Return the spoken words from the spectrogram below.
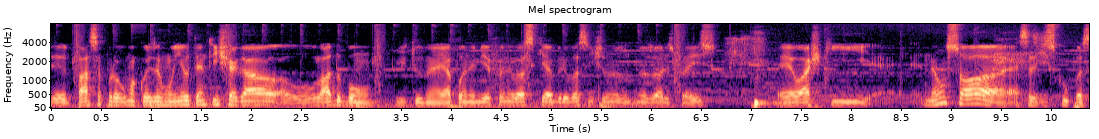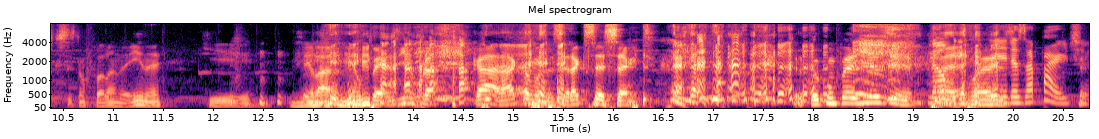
eh, passa por alguma coisa ruim, eu tento enxergar o, o lado bom de tudo, né? E a pandemia foi um negócio que abriu bastante meus, olhos pra isso. É, eu acho que não só essas desculpas que vocês estão falando aí, né? Que, sei lá, tem um pezinho pra. Caraca, mano, será que isso é certo? eu tô com um pezinho assim. Não, Mas- brincadeiras à parte. né?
